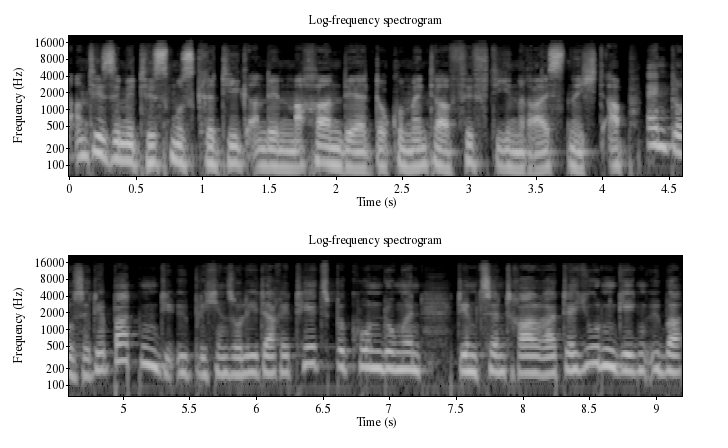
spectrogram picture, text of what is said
Antisemitismuskritik an den Machern der Documenta 15 reißt nicht ab. Endlose Debatten, die üblichen Solidaritätsbekundungen dem Zentralrat der Juden gegenüber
